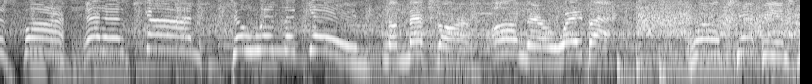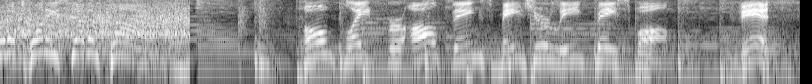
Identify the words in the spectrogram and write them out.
is far. It is gone to win the game. The Mets are on their way back. World champions for the 27th time. Home plate for all things Major League Baseball. This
